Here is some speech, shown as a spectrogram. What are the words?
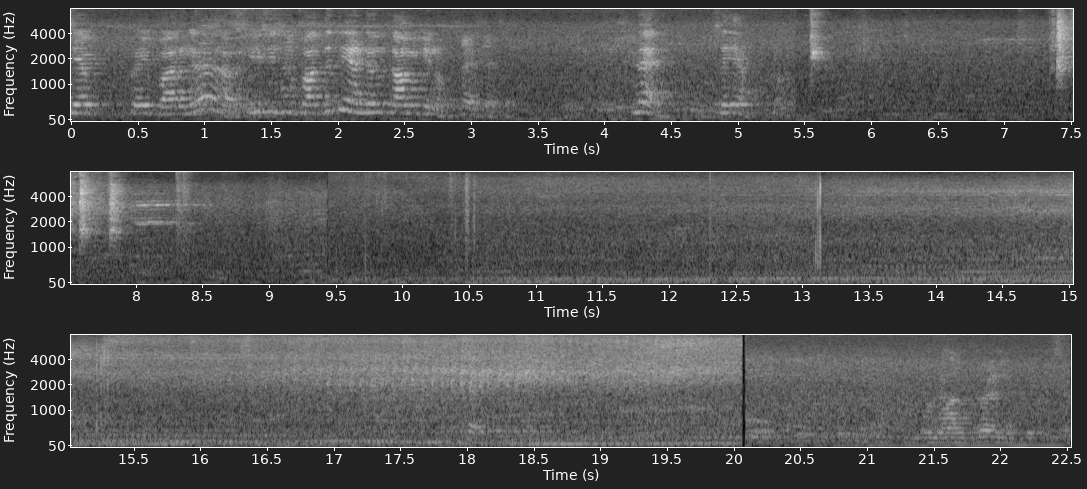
சேஃப் போய் பாருங்க இசிஜி பார்த்துட்டு என்கிட்ட வந்து காமிக்கணும் என்ன சரியா ஒரு நாலு ரூபா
